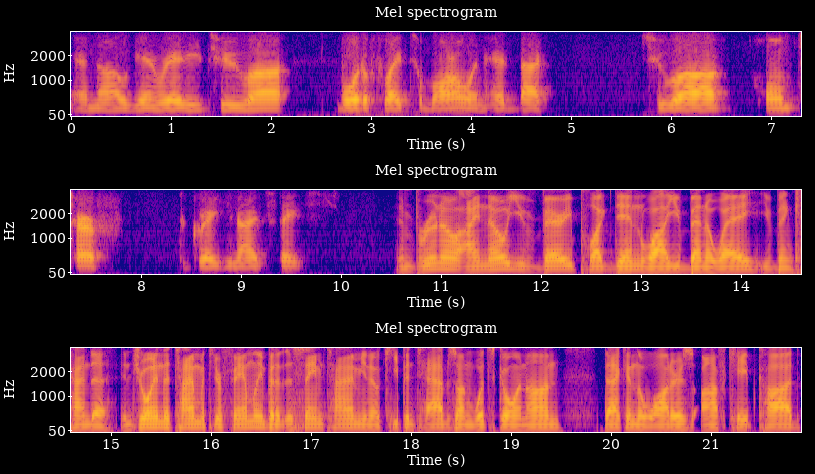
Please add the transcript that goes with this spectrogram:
And uh, we're getting ready to uh, board a flight tomorrow and head back to uh, home turf, the great United States. And Bruno, I know you've very plugged in while you've been away. You've been kind of enjoying the time with your family, but at the same time, you know, keeping tabs on what's going on back in the waters off Cape Cod.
